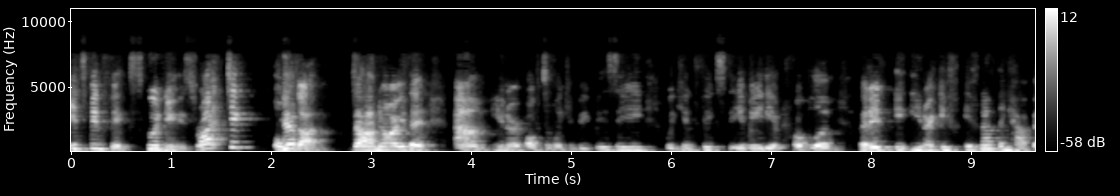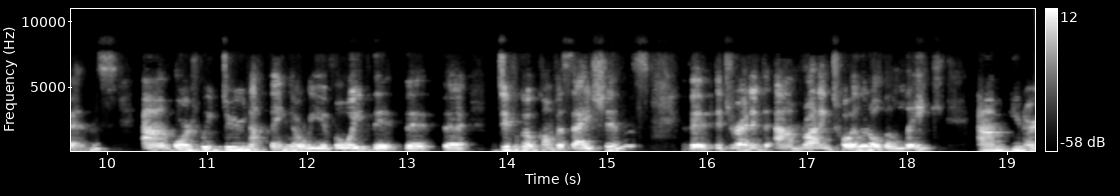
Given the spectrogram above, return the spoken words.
it's been fixed. Good news, right? Tick, all Yep, done. done. We know that, um, you know, often we can be busy, we can fix the immediate problem, but it, it you know, if, if nothing happens, um, or if we do nothing, or we avoid the, the, the difficult conversations, the, the dreaded, um, running toilet or the leak, um, you know,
